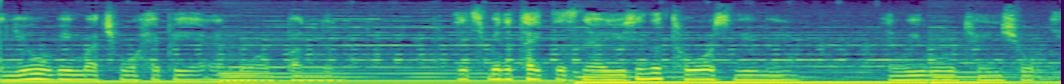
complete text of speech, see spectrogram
and you will be much more happier and more abundant. Let's meditate this now using the Taurus new moon, and we will return shortly.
